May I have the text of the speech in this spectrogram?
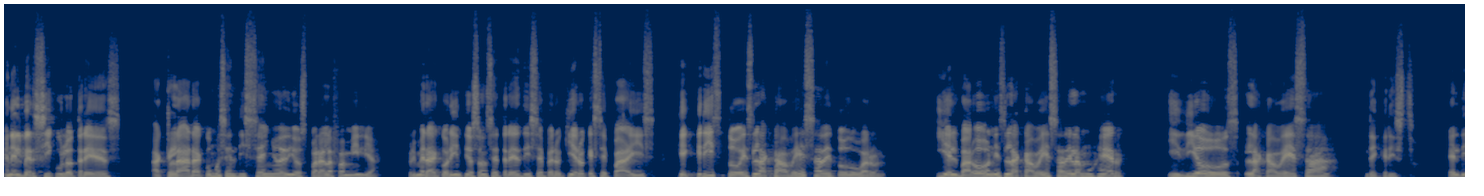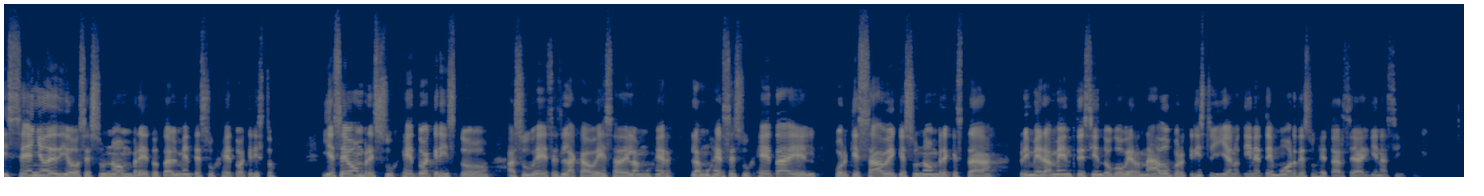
en el versículo 3, aclara cómo es el diseño de Dios para la familia. Primera de Corintios 11:3 dice, pero quiero que sepáis que Cristo es la cabeza de todo varón y el varón es la cabeza de la mujer y Dios la cabeza de Cristo. El diseño de Dios es un hombre totalmente sujeto a Cristo. Y ese hombre sujeto a Cristo, a su vez, es la cabeza de la mujer. La mujer se sujeta a él porque sabe que es un hombre que está primeramente siendo gobernado por Cristo y ella no tiene temor de sujetarse a alguien así.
